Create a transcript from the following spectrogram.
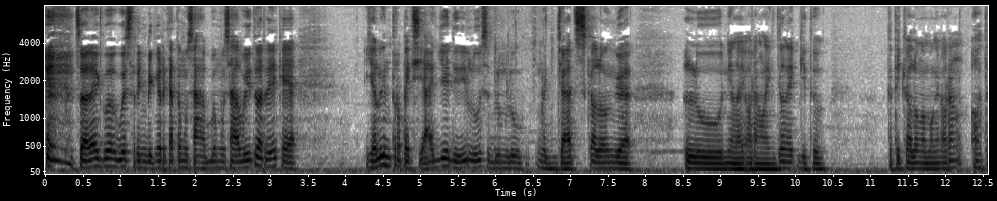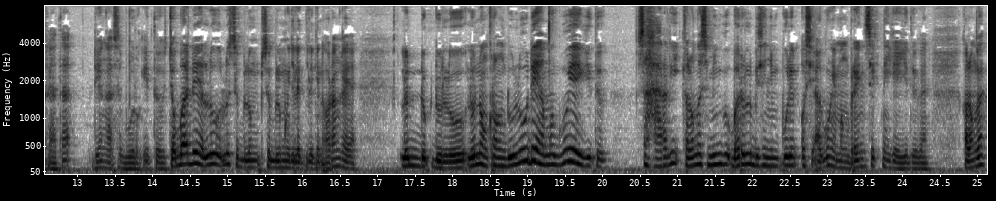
Soalnya gue gue sering denger kata musahabah musahabah itu artinya kayak ya lu introspeksi aja diri lu sebelum lu ngejudge kalau nggak lu nilai orang lain jelek gitu. Ketika lu ngomongin orang oh ternyata dia nggak seburuk itu. Coba deh lu lu sebelum sebelum ngejelek-jelekin orang kayak lu duduk dulu lu nongkrong dulu deh sama gue gitu. Sehari kalau nggak seminggu baru lu bisa nyimpulin oh si Agung emang brengsek nih kayak gitu kan. Kalau nggak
